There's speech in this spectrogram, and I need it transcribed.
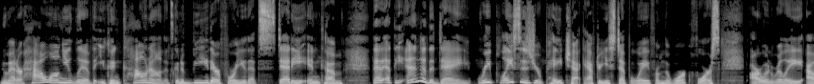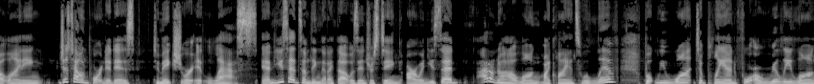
no matter how long you live that you can count on that's going to be there for you that steady income that at the end of the day replaces your paycheck after you step away from the workforce. Arwen really outlining just how important it is to make sure it lasts and you said something that i thought was interesting arwen you said I don't know how long my clients will live, but we want to plan for a really long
